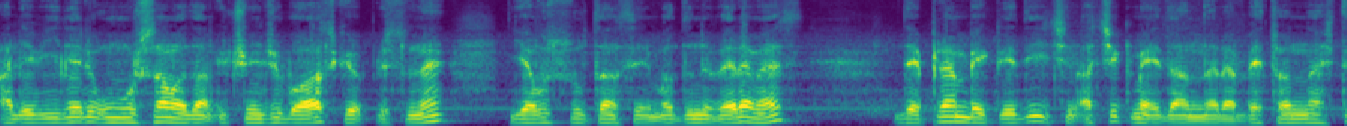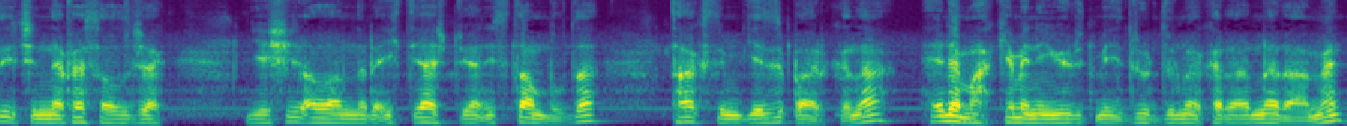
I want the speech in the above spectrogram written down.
Alevileri umursamadan 3. Boğaz Köprüsü'ne Yavuz Sultan Selim adını veremez. Deprem beklediği için açık meydanlara betonlaştığı için nefes alacak yeşil alanlara ihtiyaç duyan İstanbul'da Taksim Gezi Parkı'na hele mahkemenin yürütmeyi durdurma kararına rağmen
